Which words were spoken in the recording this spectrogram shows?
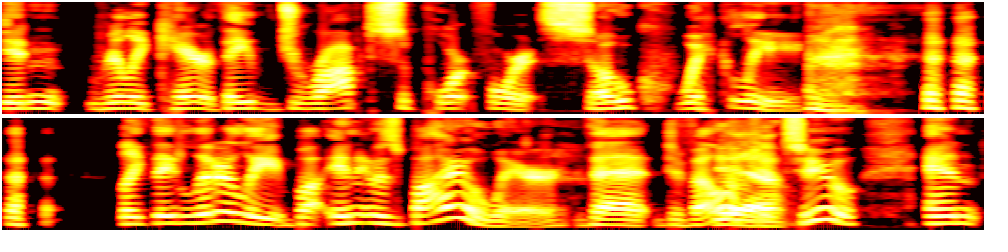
didn't really care. They dropped support for it so quickly. Like they literally, but and it was Bioware that developed Yeah. it too, and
